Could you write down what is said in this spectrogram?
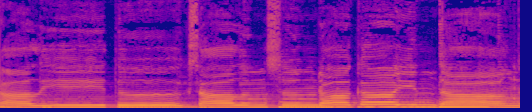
Dali tek saleng sendaka indangan.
